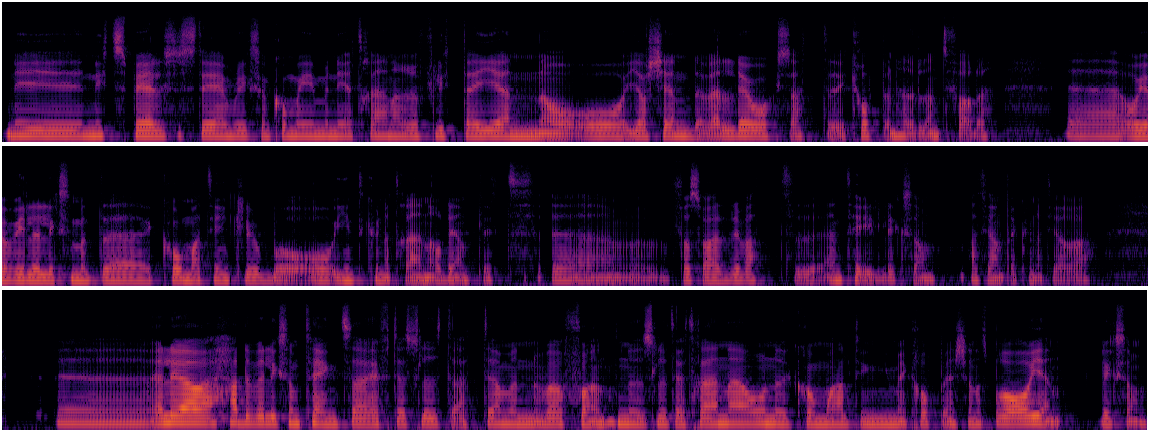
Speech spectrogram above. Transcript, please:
ny, nytt spelsystem, liksom komma in med nya tränare, flytta igen och, och jag kände väl då också att eh, kroppen höll inte för det. Eh, och jag ville liksom inte komma till en klubb och, och inte kunna träna ordentligt. Eh, för så hade det varit en tid liksom, att jag inte kunnat göra. Eh, eller jag hade väl liksom tänkt så här efter jag slutat, att ja men vad skönt, nu slutar jag träna och nu kommer allting med kroppen kännas bra igen. Liksom.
